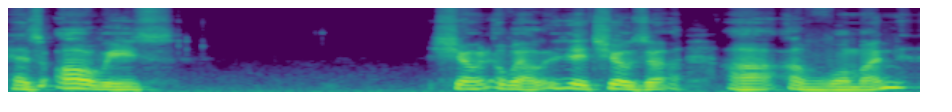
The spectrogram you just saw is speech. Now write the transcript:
has always shown, well, it shows a, a, a woman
